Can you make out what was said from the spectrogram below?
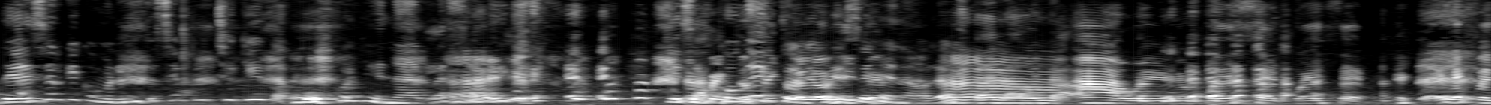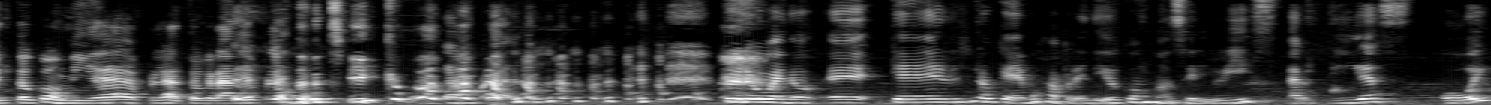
debe ser que como la hojita siempre es chiquita, busco llenarla así. Quizás con esto yo hubiese llenado la mitad de la ola. Ah, ah, bueno, puede ser, puede ser. El efecto comida, plato grande, plato chico. Pero bueno, eh, ¿qué es lo que hemos aprendido con José Luis Artigas hoy?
